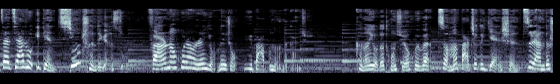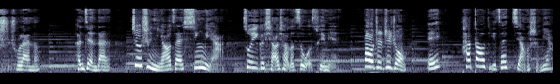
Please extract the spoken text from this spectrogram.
再加入一点清纯的元素，反而呢会让人有那种欲罢不能的感觉。可能有的同学会问，怎么把这个眼神自然的使出来呢？很简单，就是你要在心里啊做一个小小的自我催眠，抱着这种哎他到底在讲什么呀？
